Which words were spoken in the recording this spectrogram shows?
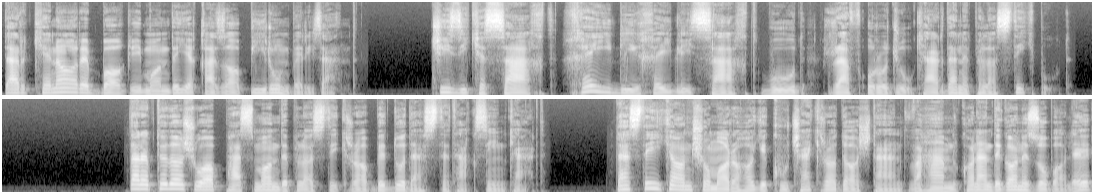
در کنار باقی مانده غذا بیرون بریزند. چیزی که سخت خیلی خیلی سخت بود رفع و رجوع کردن پلاستیک بود. در ابتدا شواب پسماند پلاستیک را به دو دسته تقسیم کرد. دسته ای که آن شماره های کوچک را داشتند و حمل کنندگان زباله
